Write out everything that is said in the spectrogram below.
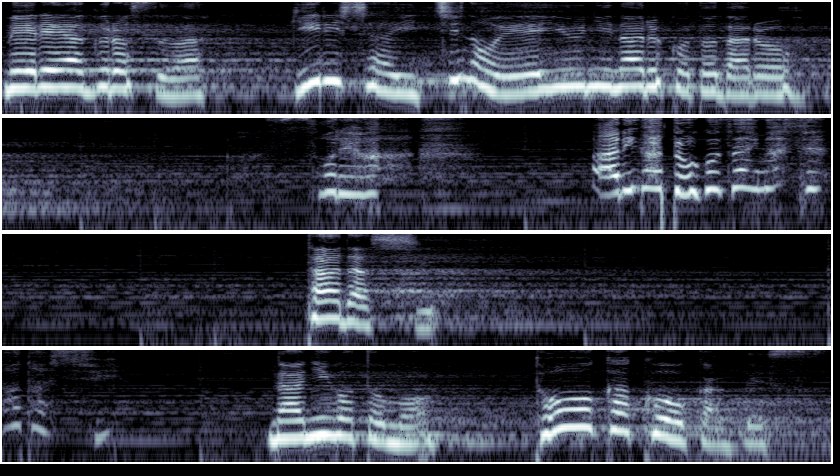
メレアグロスはギリシャ一の英雄になることだろう。それはありがとうございます。ただしただし？何事も10日交換です。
